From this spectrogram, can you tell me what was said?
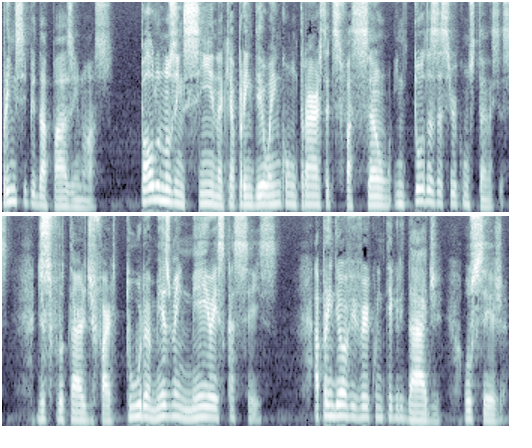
Príncipe da Paz em nós. Paulo nos ensina que aprendeu a encontrar satisfação em todas as circunstâncias, desfrutar de fartura mesmo em meio à escassez. Aprendeu a viver com integridade, ou seja,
